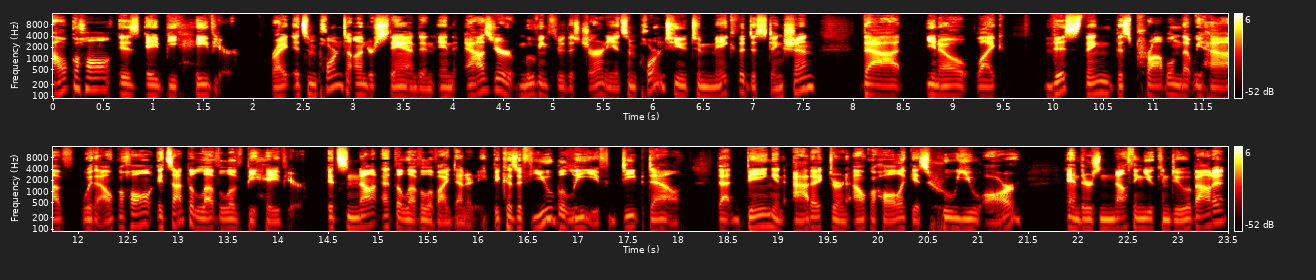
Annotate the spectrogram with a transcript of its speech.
Alcohol is a behavior right? It's important to understand. And, and as you're moving through this journey, it's important to you to make the distinction that, you know, like this thing, this problem that we have with alcohol, it's at the level of behavior. It's not at the level of identity. Because if you believe deep down that being an addict or an alcoholic is who you are, and there's nothing you can do about it,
